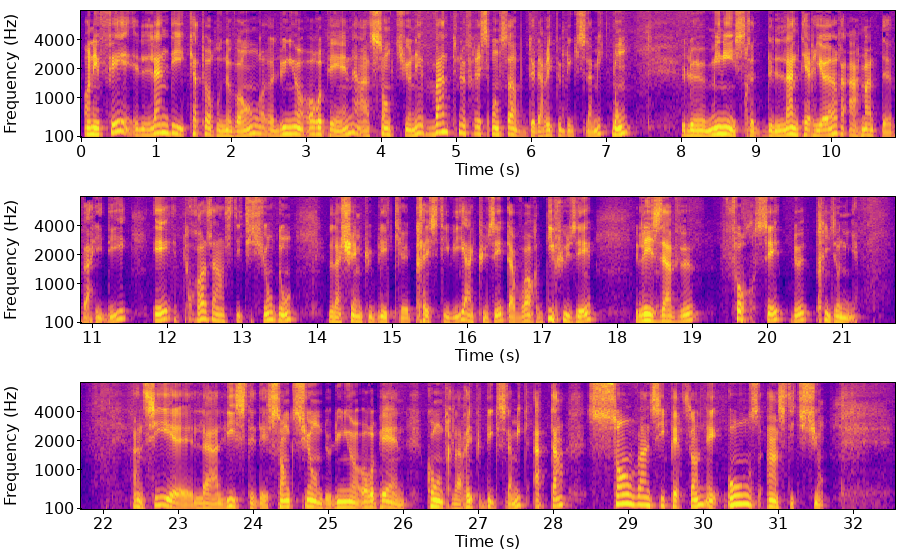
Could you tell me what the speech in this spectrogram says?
En effet, lundi 14 novembre, l'Union européenne a sanctionné 29 responsables de la République islamique, dont le ministre de l'Intérieur, Ahmad Vahidi, et trois institutions, dont la chaîne publique Press TV, accusée d'avoir diffusé les aveux forcés de prisonniers. Ainsi, euh, la liste des sanctions de l'Union européenne contre la République islamique atteint 126 personnes et 11 institutions.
